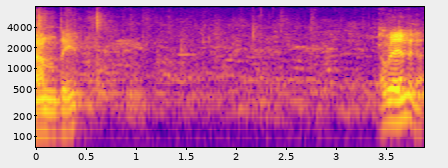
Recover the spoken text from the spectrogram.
நன்றி அப்படி இல்லைங்க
